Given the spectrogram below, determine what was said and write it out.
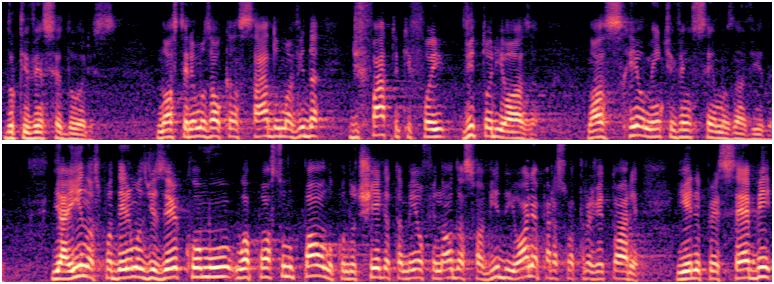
do que vencedores. Nós teremos alcançado uma vida de fato que foi vitoriosa. Nós realmente vencemos na vida. E aí nós poderemos dizer como o apóstolo Paulo, quando chega também ao final da sua vida e olha para a sua trajetória e ele percebe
